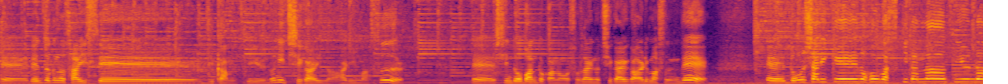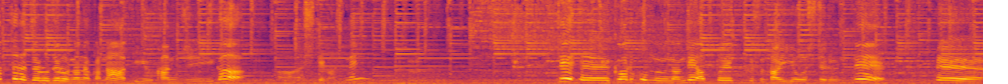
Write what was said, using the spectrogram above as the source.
えー、連続の再生時間っていうのに違いがあります、えー、振動板とかの素材の違いがありますんで、えー、ドンシャリ系の方が好きだなっていうんだったら007かなっていう感じがしてますね。で、えー、クアルコムなんでアプト X 対応してるんで、え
